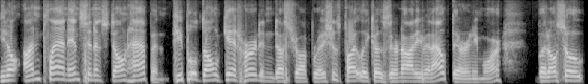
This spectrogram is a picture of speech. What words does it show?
you know unplanned incidents don't happen people don't get hurt in industrial operations partly because they're not even out there anymore but also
